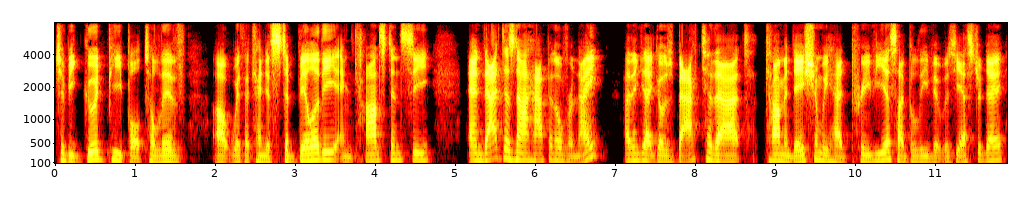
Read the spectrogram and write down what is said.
to be good people, to live uh, with a kind of stability and constancy, and that does not happen overnight. I think that goes back to that commendation we had previous. I believe it was yesterday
